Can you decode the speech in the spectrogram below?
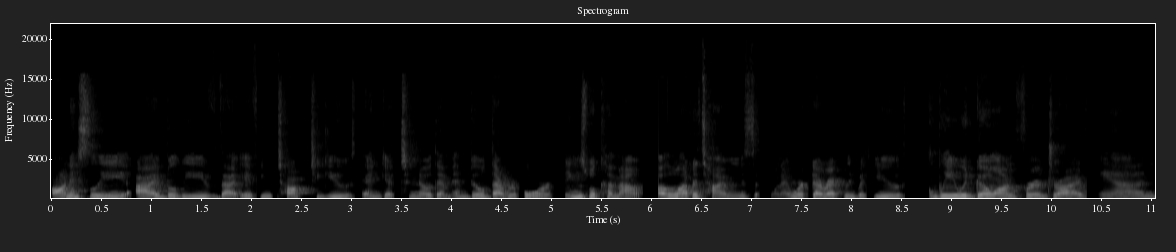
honestly, I believe that if you talk to youth and get to know them and build that rapport, things will come out. A lot of times, when I work directly with youth, we would go on for a drive and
